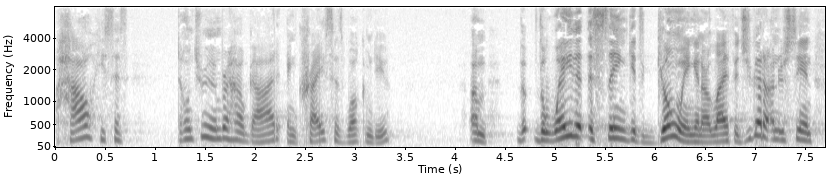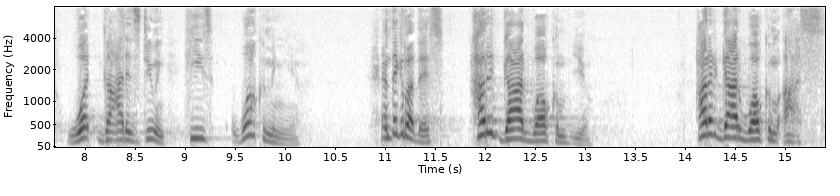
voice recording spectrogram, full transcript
How? He says, don't you remember how God and Christ has welcomed you? Um, the, the way that this thing gets going in our life is you got to understand what God is doing. He's welcoming you. And think about this. How did God welcome you? How did God welcome us?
